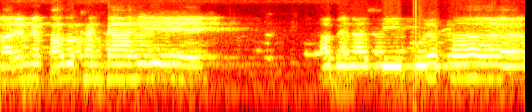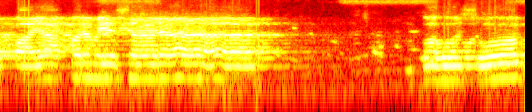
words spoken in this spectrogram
ਮਰਨ ਭਵ ਖੰਡਾਹੇ ਅਬਿਨਾਸੀ ਪੁਰਖ ਪਾਇਆ ਪਰਮੇਸ਼ਰ। ਬਹੁ ਸੋਭ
